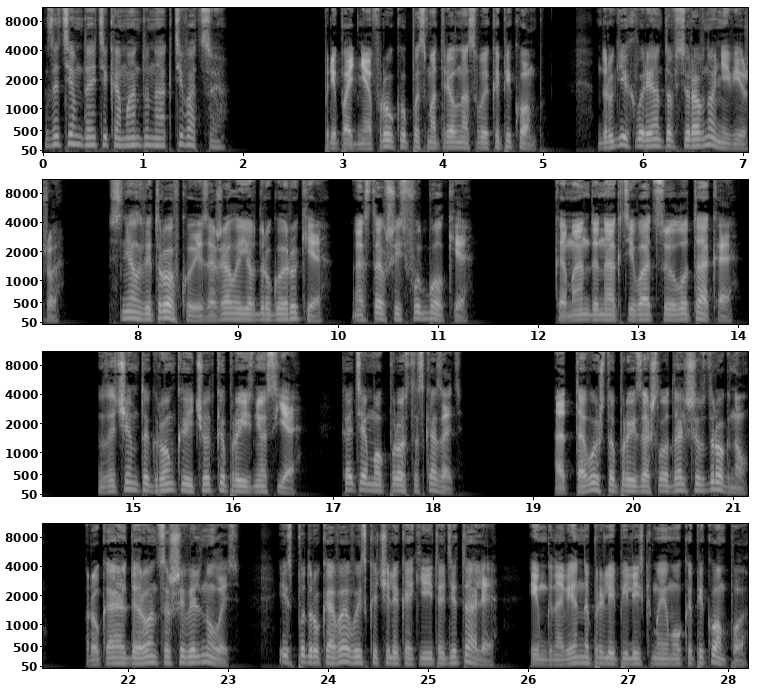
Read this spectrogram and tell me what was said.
затем дайте команду на активацию. Приподняв руку, посмотрел на свой копикомп. Других вариантов все равно не вижу. Снял ветровку и зажал ее в другой руке, оставшись в футболке. Команда на активацию Лутака. Зачем-то громко и четко произнес я, хотя мог просто сказать. От того, что произошло дальше, вздрогнул. Рука Альдеронца шевельнулась. Из-под рукава выскочили какие-то детали и мгновенно прилепились к моему копикомпу.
